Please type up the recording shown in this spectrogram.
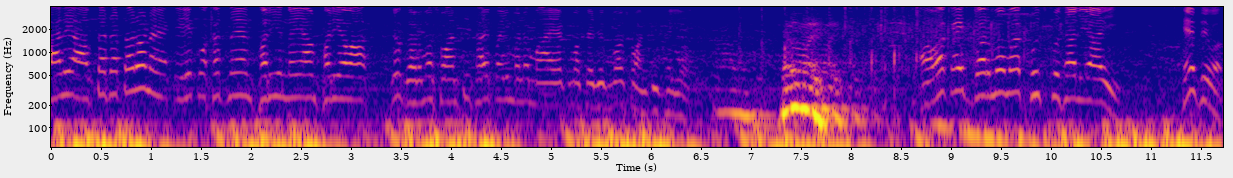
ખાલી આવતા જતા રહો ને કે એક વખત નહીં આમ ફરી નહીં આમ ફરી આવા. જો ઘરમાં શાંતિ થાય પછી મને માયકમાં કહેજો કે શાંતિ થઈ આવે આવા કઈ કર્મોમાં ખુશ ખુશાલી આવી. હે સેવક?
